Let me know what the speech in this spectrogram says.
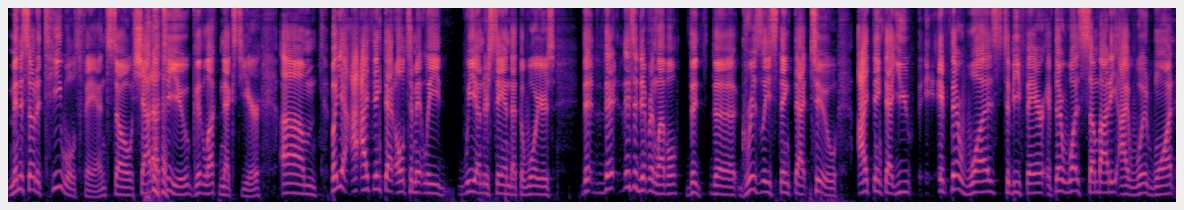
Minnesota T Wolves fan. So shout out to you. Good luck next year. Um, but yeah, I, I think that ultimately we understand that the Warriors – the, the, it's a different level. The the Grizzlies think that too. I think that you, if there was, to be fair, if there was somebody I would want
